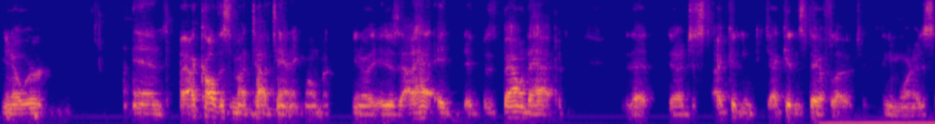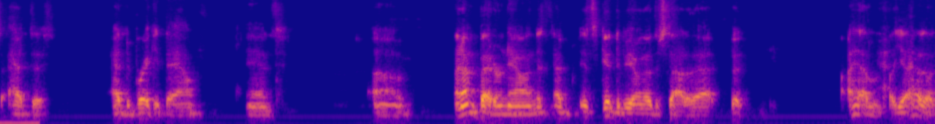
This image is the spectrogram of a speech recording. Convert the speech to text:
You know, we're and I call this my Titanic moment. You know, it is I had it, it was bound to happen that, that I just I couldn't I couldn't stay afloat anymore. And I just had to had to break it down, and um, and I'm better now, and it's, it's good to be on the other side of that. But I had yeah, I had a,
